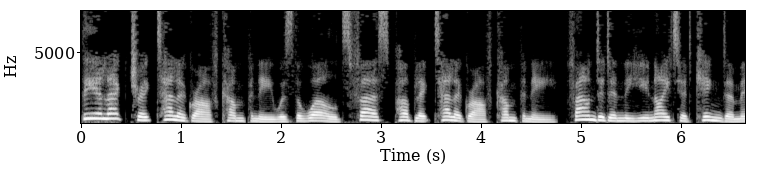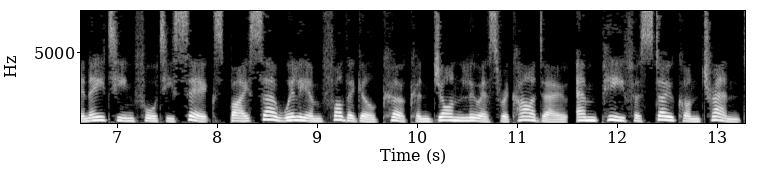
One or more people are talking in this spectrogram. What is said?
The Electric Telegraph Company was the world's first public telegraph company, founded in the United Kingdom in 1846 by Sir William Fothergill Cooke and John Lewis Ricardo, MP for Stoke-on-Trent,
